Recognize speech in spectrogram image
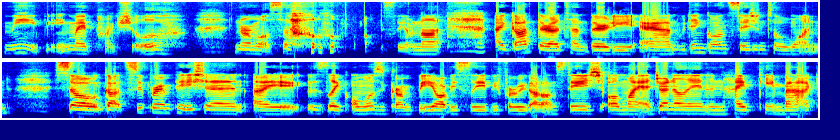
me being my punctual, normal self, obviously I'm not. I got there at 10.30 and we didn't go on stage until 1. So got super impatient. I was like almost grumpy obviously before we got on stage. All my adrenaline and hype came back.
